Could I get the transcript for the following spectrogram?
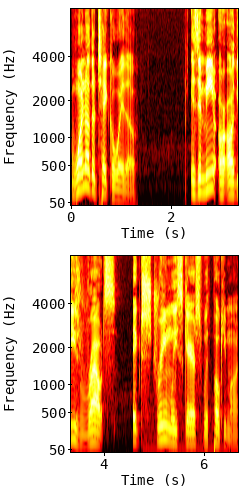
one other takeaway though, is it me or are these routes extremely scarce with Pokemon?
